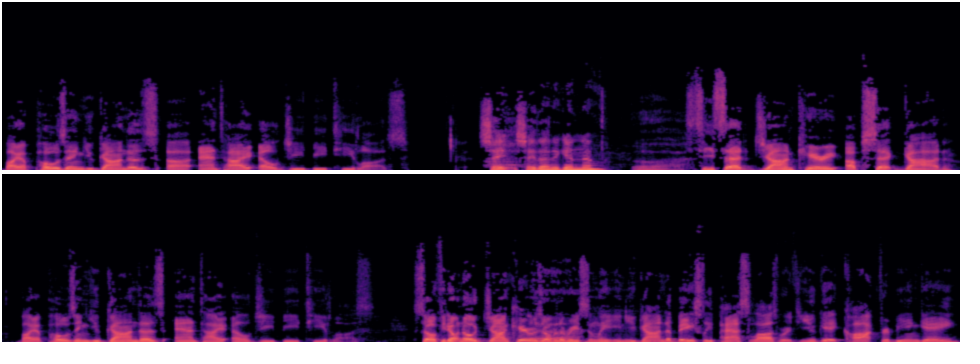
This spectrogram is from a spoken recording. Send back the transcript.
by opposing Uganda's uh, anti-LGBT laws. Say say that again now. He said John Kerry upset God by opposing Uganda's anti-LGBT laws. So if you don't know, John Kerry was over there recently, and Uganda basically passed laws where if you get caught for being gay,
